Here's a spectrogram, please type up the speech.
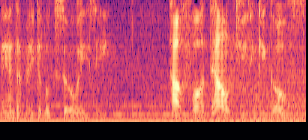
And I make it look so easy. How far down do you think it goes?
